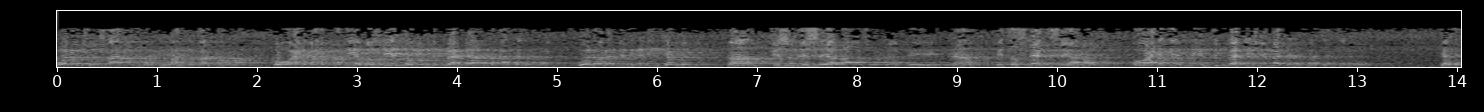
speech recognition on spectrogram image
ولو شخصان أخبرك الله تبارك الله. وواحد يحب قضية بسيطة ومنتبه لا ما تنبه ولو عندك الحين كم ها في صنع السيارات ولا في ها في تصليح السيارات. وواحد ينتبه لشيء ما تنبهت أنت له كذا؟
